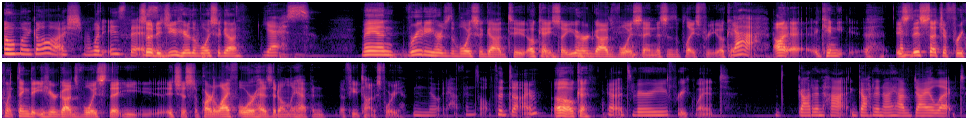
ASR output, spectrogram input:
Oh my gosh, what is this? so did you hear the voice of god Yes. Man, Rudy hears the voice of God too. Okay, so you heard God's voice saying this is the place for you. Okay. Yeah. Uh, uh, can you, is And- this such a frequent thing that you hear God's voice that you, it's just a part of life, or has it only happened a few times for you? No, it happens all the time. Oh, okay. Yeah, it's very frequent. God and I, God and I have dialect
